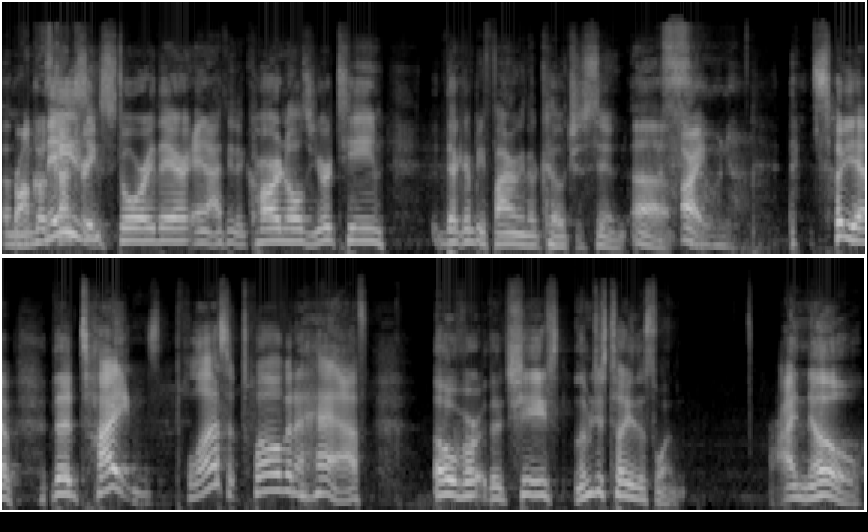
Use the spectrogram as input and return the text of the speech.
Broncos Amazing country. story there. And I think the Cardinals, your team, they're going to be firing their coach soon. Uh, soon. All right. So you have the Titans plus 12 and a half over the Chiefs. Let me just tell you this one. I know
